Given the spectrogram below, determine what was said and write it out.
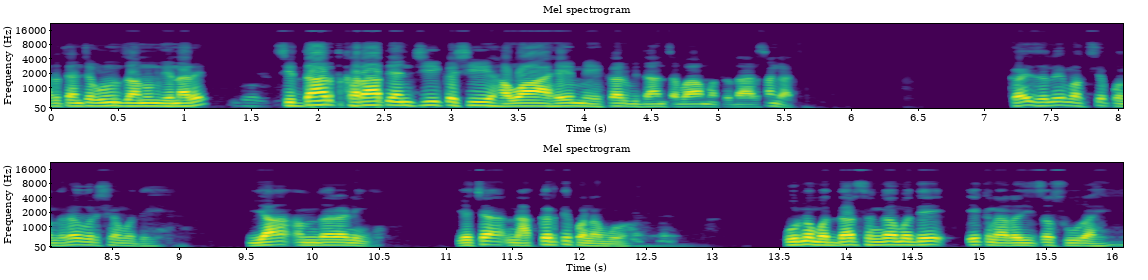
आता त्यांच्याकडून जाणून घेणार आहे. सिद्धार्थ खरात यांची कशी हवा आहे मेहकर विधानसभा मतदारसंघात? काय झालंय मागच्या पंधरा वर्षामध्ये? या आमदारांनी याच्या नाकर्तेपणामुळं. पूर्ण मतदारसंघामध्ये एक नाराजीचा सूर आहे.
